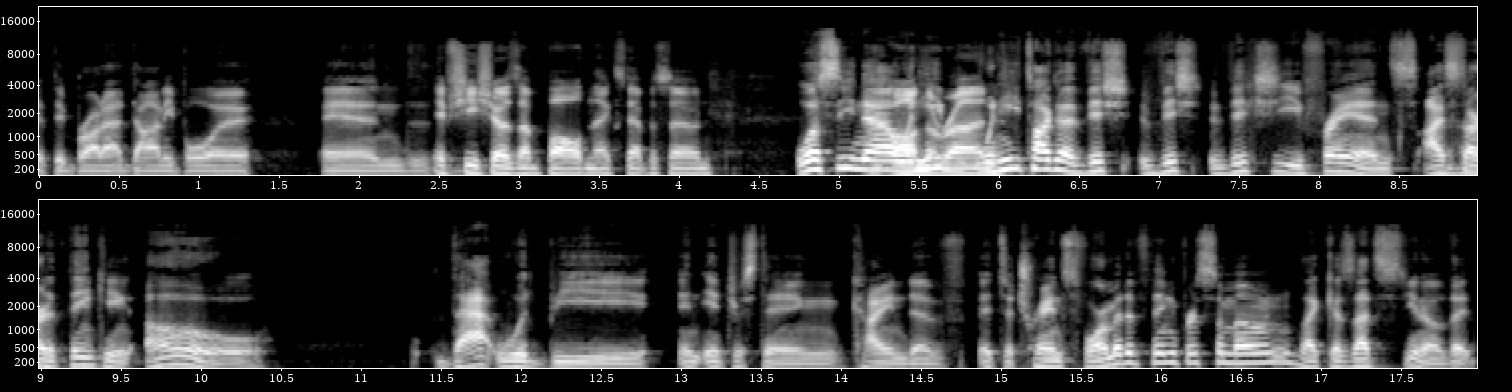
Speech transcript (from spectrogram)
if they brought out Donnie Boy and If she shows up bald next episode, well, see now when he when he talked about Vish, Vish, Vichy France, I uh-huh. started thinking, oh, that would be an interesting kind of it's a transformative thing for Simone, like because that's you know that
